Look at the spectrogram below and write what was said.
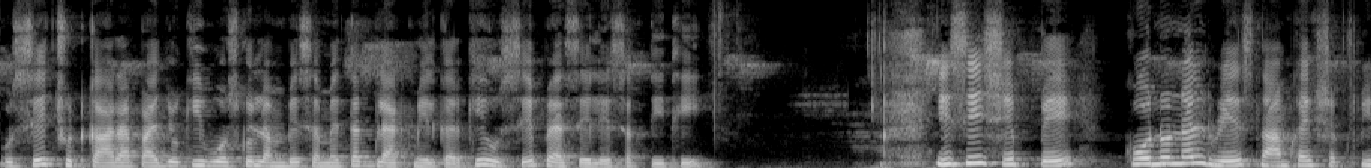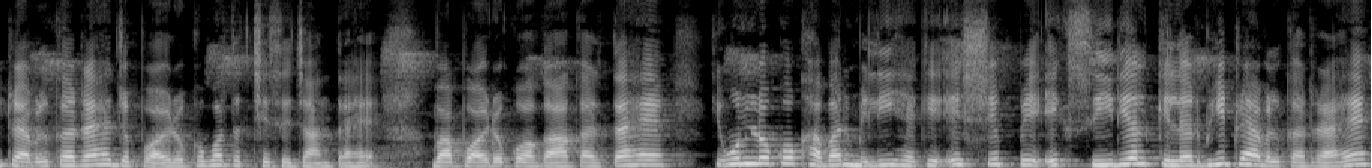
उससे छुटकारा पाया जो कि वो उसको लंबे समय तक ब्लैकमेल करके उससे पैसे ले सकती थी। इसी शिप पे कोनोनल रेस नाम का एक शख्स भी ट्रैवल कर रहा है, जो पॉयरो को बहुत अच्छे से जानता है। वह पॉयरो को आगाह करता है कि उन लोगों को खबर मिली है कि इस शिप पे एक सीरियल किलर भी ट्रैवल कर रहा है,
